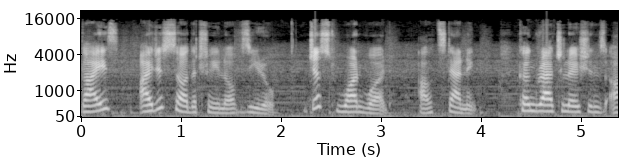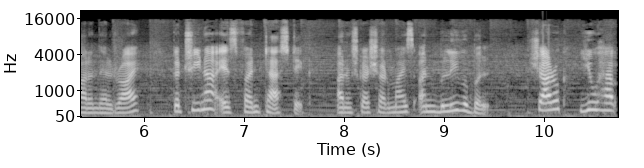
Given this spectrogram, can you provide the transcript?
Guys, I just saw the trailer of Zero. Just one word outstanding. Congratulations, Anand L. Rai. Katrina is fantastic. Anushka Sharma is unbelievable. Shahrukh, you have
